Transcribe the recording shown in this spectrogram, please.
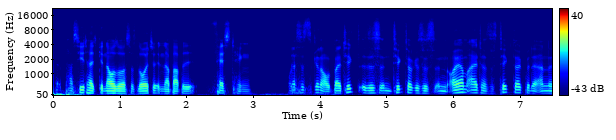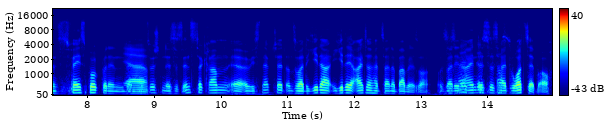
pa- passiert halt genau sowas, dass Leute in der Bubble festhängen. Und Das ist genau, bei TikTok ist es in TikTok ist es in eurem Alter, ist es TikTok, bei den anderen ist es Facebook, bei den Ja. dazwischen ist es Instagram, äh, irgendwie Snapchat und so weiter. Jeder, jede Alter hat seine Bubble so. Und Das bei den halt- einen ist es halt. WhatsApp auch.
